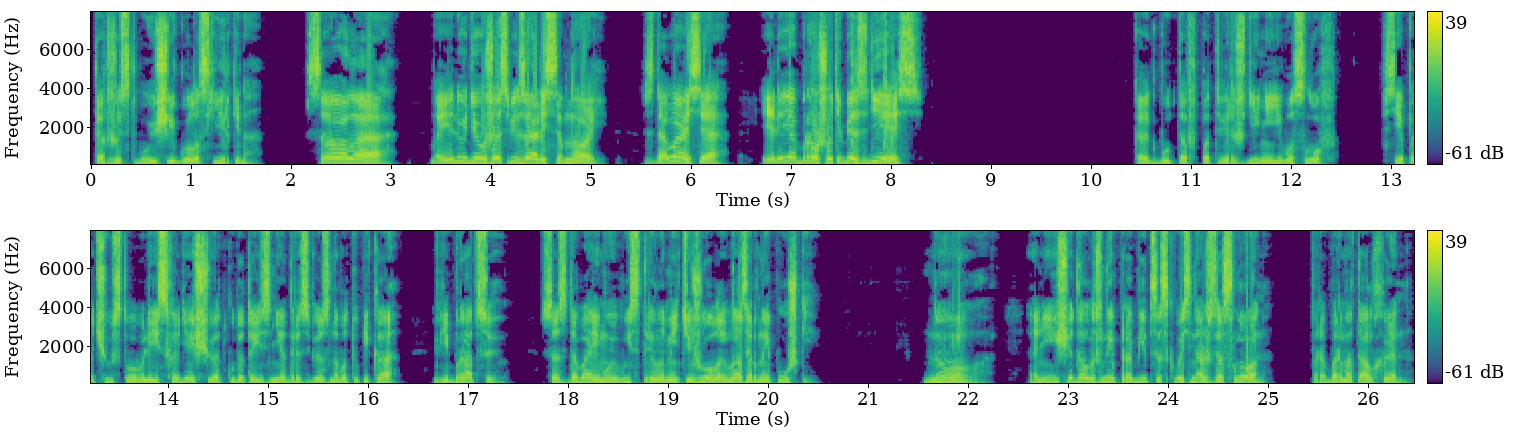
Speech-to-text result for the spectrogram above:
торжествующий голос Хиркина. «Соло! Мои люди уже связались со мной! Сдавайся! или я брошу тебя здесь!» Как будто в подтверждение его слов все почувствовали исходящую откуда-то из недр звездного тупика вибрацию, создаваемую выстрелами тяжелой лазерной пушки. «Ну, они еще должны пробиться сквозь наш заслон», — пробормотал Хэн.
